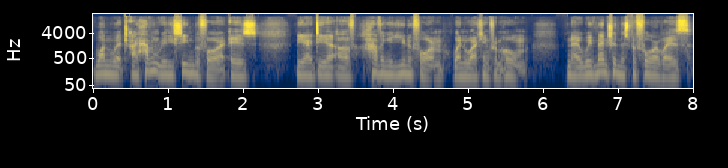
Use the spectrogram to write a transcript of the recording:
one which I haven't really seen before, is the idea of having a uniform when working from home. Now, we've mentioned this before with,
